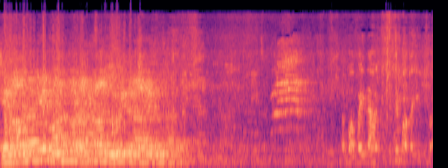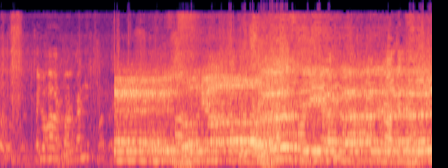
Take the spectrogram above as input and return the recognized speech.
ਸੇਵਾ ਹੋ ਰਹੀ ਮਾਨ ਤੁਹਾਡਾ ਨਾਲ ਜੁੜ ਕਰਾ ਰਹੇ ਬਾਬਾ ਜੀ ਕਿੱਥੇ ਮਾਤਾ ਜੀ ਨੂੰ ਧਾਰੋ ਪਹਿਲੋਂ ਹਾਰ ਪਾ ਲਓ ਭੈਣ ਜੀ। ਸੋਨਿਆ ਸਤਿ ਸ੍ਰੀ ਅਕਾਲ।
